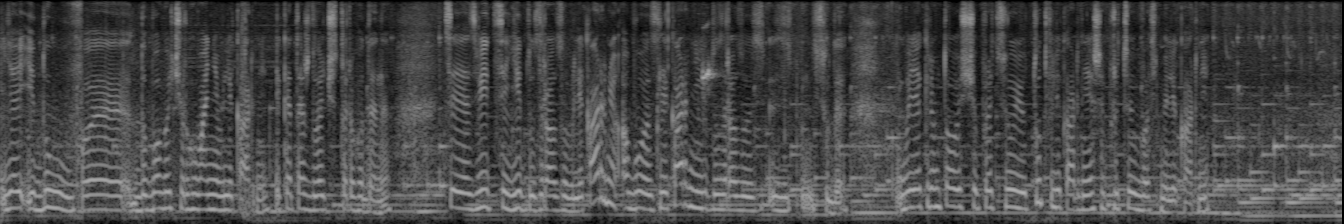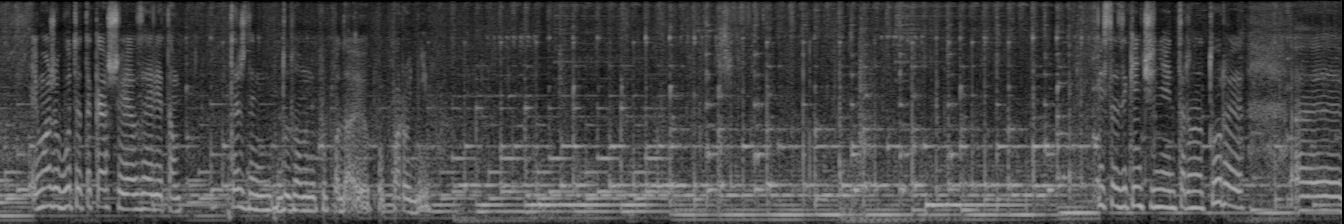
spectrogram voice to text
я йду в е, добове чергування в лікарні, яке теж 24 години. Це я звідси їду зразу в лікарню, або з лікарні їду зразу сюди. Бо я крім того, що працюю тут в лікарні, я ще працюю в восьмій лікарні. І може бути таке, що я взагалі там тиждень додому не попадаю по пару днів. Після закінчення інтернатури е,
